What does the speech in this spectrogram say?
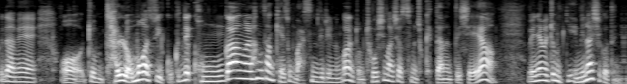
그다음에 어 좀 잘 넘어갈 수 있고 근데 건강을 항상 계속 말씀드리는 건 좀 조심하셨으면 좋겠다는 뜻이에요. 왜냐하면 좀 예민하시거든요.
